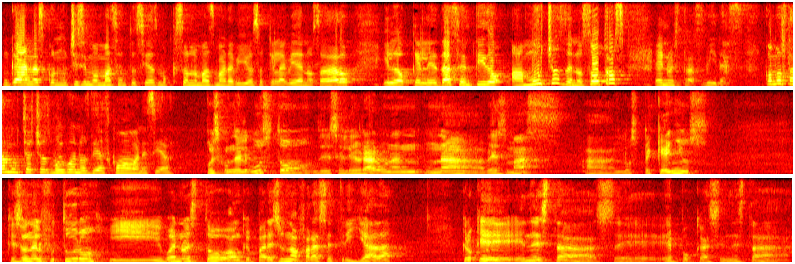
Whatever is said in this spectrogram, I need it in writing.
ganas, con muchísimo más entusiasmo que son lo más maravilloso que la vida nos ha dado y lo que le da sentido a muchos de nosotros en nuestras vidas. ¿Cómo están muchachos? Muy buenos días, ¿cómo amanecieron? Pues con el gusto de celebrar una, una vez más a los pequeños, que son el futuro. Y bueno, esto, aunque parece una frase trillada, creo que en estas eh, épocas, en esta,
